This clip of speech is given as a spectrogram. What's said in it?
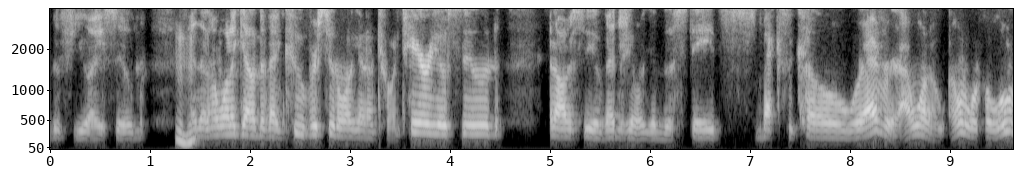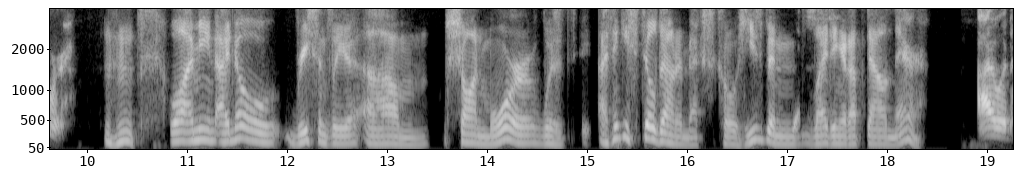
in a few, I assume, Mhm. and then I want to get on to Vancouver soon. I want to get on to Ontario soon, and obviously eventually I want to the states, Mexico, wherever. I want to. I want to work all over. hmm Well, I mean, I know recently um, Sean Moore was, I think he's still down in Mexico. He's been Yes. lighting it up down there. I would.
